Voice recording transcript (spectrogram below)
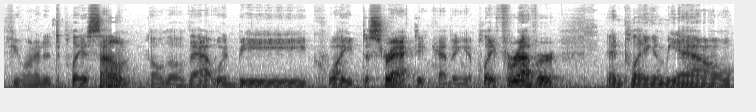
if you wanted it to play a sound, although that would be quite distracting, having it play forever and playing a meow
